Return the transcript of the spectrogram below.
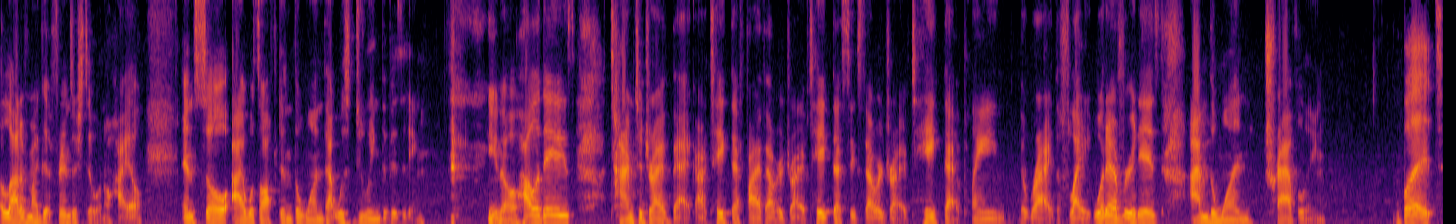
A lot of my good friends are still in Ohio. And so I was often the one that was doing the visiting. you know, holidays, time to drive back. I take that five hour drive, take that six hour drive, take that plane, the ride, the flight, whatever it is. I'm the one traveling. But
